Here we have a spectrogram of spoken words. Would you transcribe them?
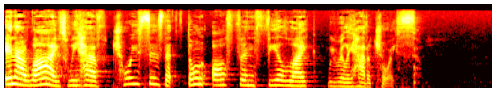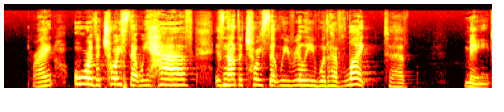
in our lives, we have choices that don't often feel like we really had a choice right? Or the choice that we have is not the choice that we really would have liked to have made.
